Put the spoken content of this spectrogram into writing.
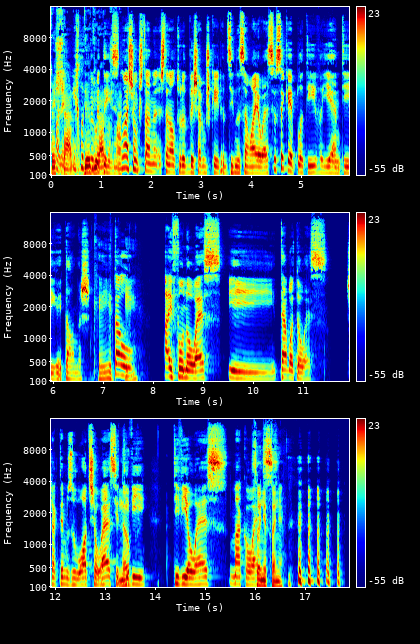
deixar Olha, e de adorar relativamente a isso, não acham que está na, está na altura de deixarmos cair a designação iOS? Eu sei que é apelativa e é antiga e tal, mas Que tal quê? iPhone OS e Tablet OS? Já que temos o Watch OS e o Nope. TV, TV OS, Mac OS. Sonha, sonha.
